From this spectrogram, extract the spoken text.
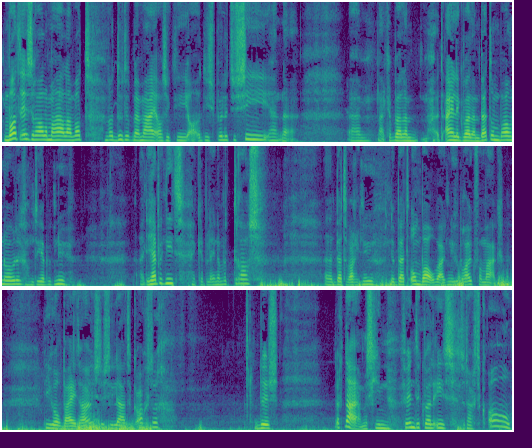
Wat is er allemaal en wat, wat doet het met mij als ik die, die spulletjes zie. En, uh, um, nou, ik heb wel een, uiteindelijk wel een bedombouw nodig, want die heb ik nu. Uh, die heb ik niet. Ik heb alleen een matras. En het bed waar ik nu, de bedombouw waar ik nu gebruik van maak, die hoort bij het huis. Dus die laat ik achter. Dus dacht, nou ja, misschien vind ik wel iets. Toen dacht ik, oh,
